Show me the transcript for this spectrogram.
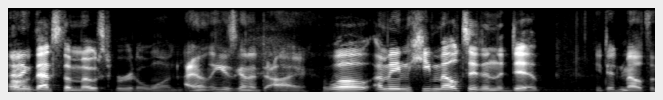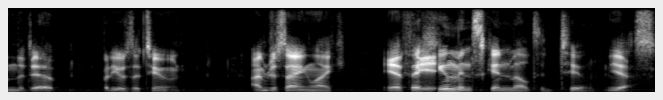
I think that's the most brutal one. I don't think he's gonna die. Well, I mean, he melted in the dip. He did melt in the dip, but he was a toon. I'm just saying, like, If The it, human skin melted too. yes,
